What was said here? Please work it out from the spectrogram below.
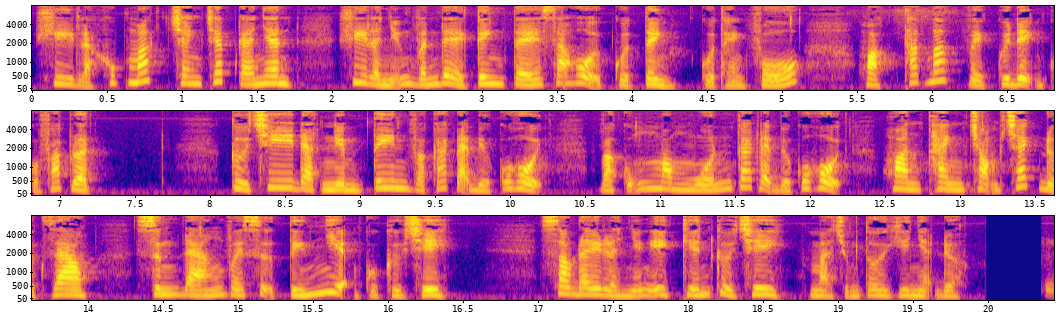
khi là khúc mắc tranh chấp cá nhân, khi là những vấn đề kinh tế xã hội của tỉnh, của thành phố hoặc thắc mắc về quy định của pháp luật. Cử tri đặt niềm tin vào các đại biểu Quốc hội và cũng mong muốn các đại biểu Quốc hội hoàn thành trọng trách được giao, xứng đáng với sự tín nhiệm của cử tri. Sau đây là những ý kiến cử tri mà chúng tôi ghi nhận được. Ừ,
